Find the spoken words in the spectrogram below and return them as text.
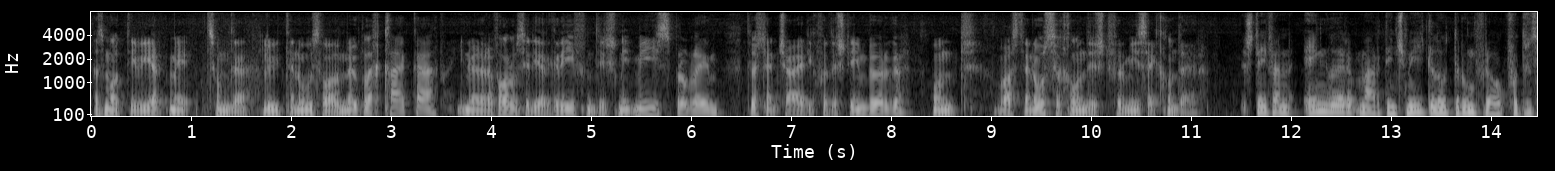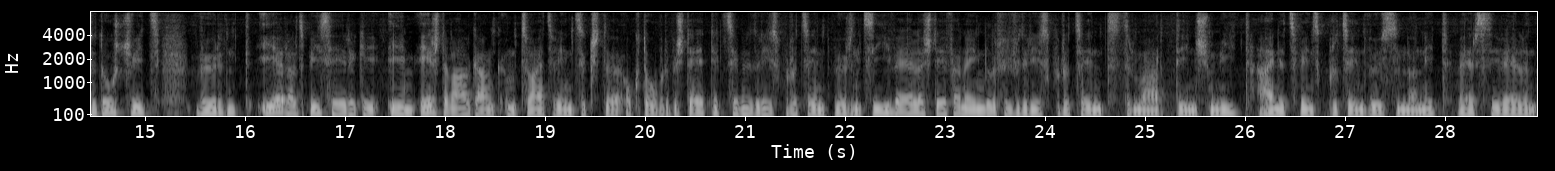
Es motiviert mich, um den Leuten eine Auswahlmöglichkeit zu geben. In welcher Form sie die ergreifen, ist nicht mein Problem. Das ist die Entscheidung der Stimmbürger. Und was dann rauskommt, ist für mich sekundär. Stefan Engler, Martin Schmid, laut der Umfrage von der Südostschweiz, würden ihr als bisherige im ersten Wahlgang am 22. Oktober bestätigt, 37 Prozent würden Sie wählen, Stefan Engler 35 Prozent, der Martin Schmid 21 Prozent wissen noch nicht, wer sie wählen.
